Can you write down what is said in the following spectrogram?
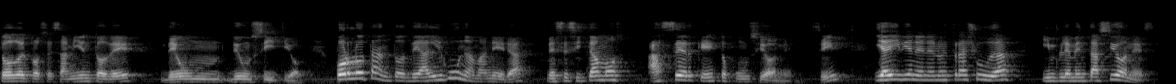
todo el procesamiento de, un, de un sitio. Por lo tanto, de alguna manera necesitamos hacer que esto funcione. ¿sí? Y ahí vienen en nuestra ayuda implementaciones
